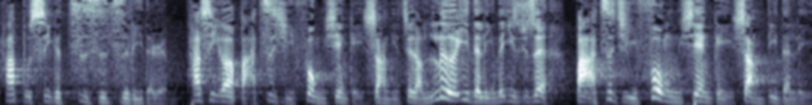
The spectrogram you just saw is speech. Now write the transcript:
他不是一个自私自利的人，他是一个把自己奉献给上帝。这叫乐意的灵的意思，就是把自己奉献给上帝的灵。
